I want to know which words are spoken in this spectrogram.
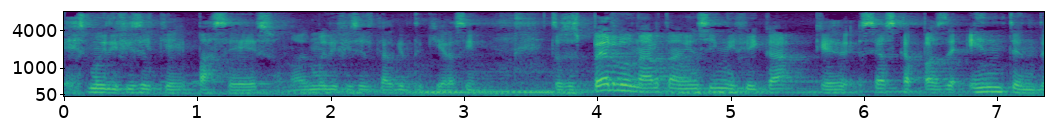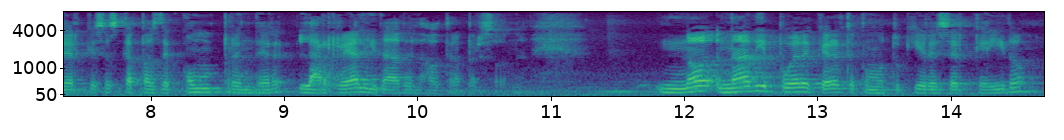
es muy difícil que pase eso, ¿no? Es muy difícil que alguien te quiera así. Entonces, perdonar también significa que seas capaz de entender, que seas capaz de comprender la realidad de la otra persona. No, nadie puede quererte como tú quieres ser querido.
